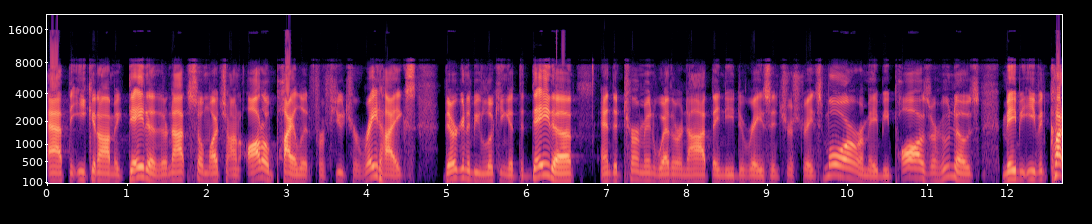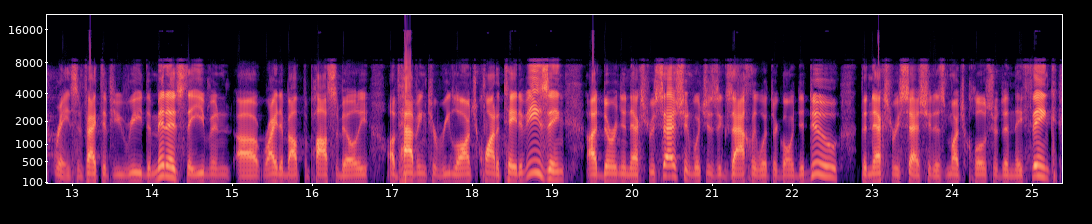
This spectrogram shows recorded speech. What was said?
at the economic data. They're not so much on autopilot for future rate hikes. They're going to be looking at the data and determine whether or not they need to raise interest rates more or maybe pause or who knows, maybe even cut rates. In fact, if you read the minutes, they even uh, write about the possibility of having to relaunch quantitative easing uh, during the next recession, which is exactly what they're going to do. The next recession is much closer than they think.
